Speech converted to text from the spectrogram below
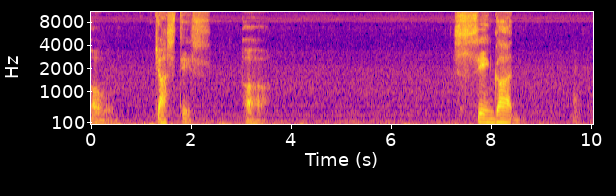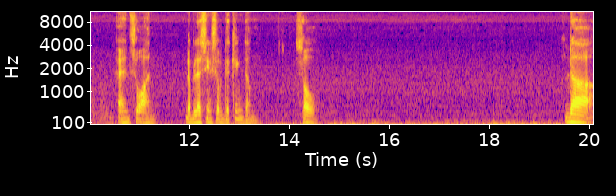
oh, justice, uh, seeing God, and so on, the blessings of the kingdom. So, the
